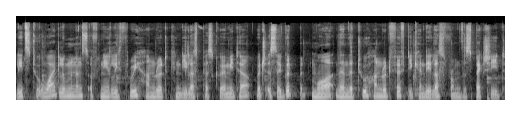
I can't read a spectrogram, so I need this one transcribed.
leads to a white luminance of nearly 300 candelas per square meter, which is a good bit more than the 250 candelas from the spec sheet.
